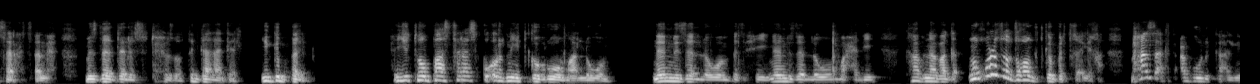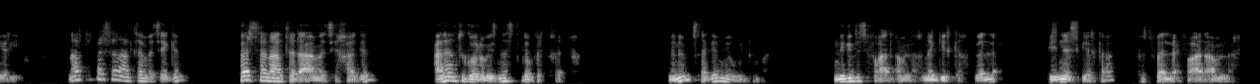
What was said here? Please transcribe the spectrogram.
ዝሰርሕ ፀንሕ ምስ ደልደለሱ ትሕዞ ትገላገል ይግበር እዩ ሕጂ እቶም ፓስተራስ ኮኦርዲኔት ገብርዎም ኣለዎም። ነኒ ዘለዎም ብዝሒ ነኒ ዘለዎም ዋሕዲ ካብ ናባጋ ንኩሉ ሰብ ዝኾን ክትገብር ትኽእል ኢኻ። ብሓንሳእ ክትዓብው ንከኣል ነይሩ እዩ። ናብቲ ፐርሰናል ተመፅእ ግን ፐርሰናል ተደኣ መፂኻ ግን ዓለም ትገብሮ ቢዝነስ ትገብር ትኽእል ኢኻ። ምንም ፀገም የብሉ ማለት ንግድስ ፍቓድ ኣምላኽ ነጊድካ ክትበልዕ ቢዝነስ ጌርካ ክትበልዕ ፍቓድ ኣምላኽ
